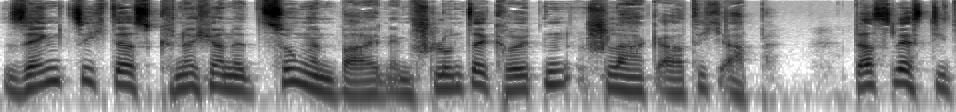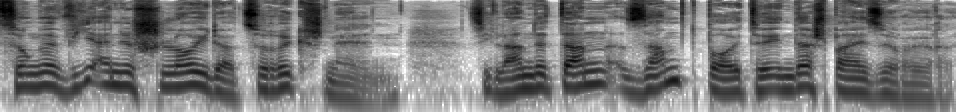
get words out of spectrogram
senkt sich das knöcherne Zungenbein im Schlund der Kröten schlagartig ab. Das lässt die Zunge wie eine Schleuder zurückschnellen. Sie landet dann samt Beute in der Speiseröhre.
